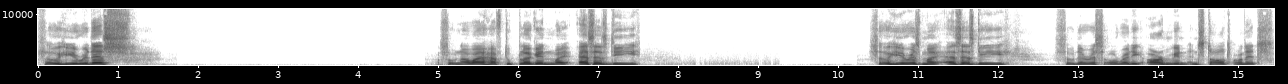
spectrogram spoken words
So here it is. So now I have to plug in my SSD. So here is my SSD. So there is already Armbian installed on it.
